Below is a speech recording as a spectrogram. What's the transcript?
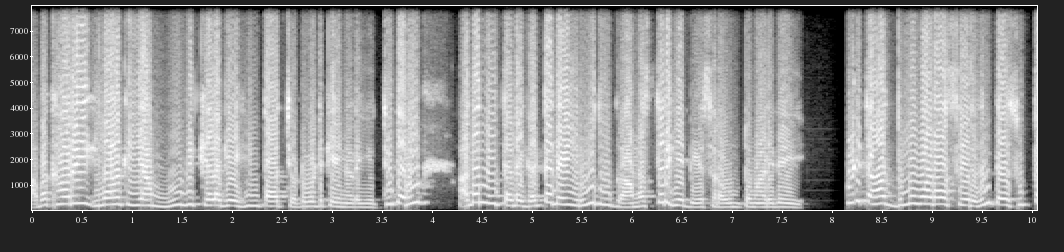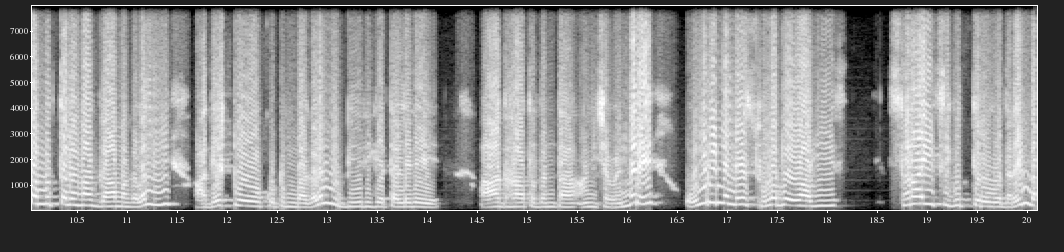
ಅಬಕಾರಿ ಇಲಾಖೆಯ ಮೂಗಿ ಕೆಳಗೆ ಇಂಥ ಚಟುವಟಿಕೆ ನಡೆಯುತ್ತಿದ್ದರೂ ಅದನ್ನು ತಡೆಗಟ್ಟದೆ ಇರುವುದು ಗ್ರಾಮಸ್ಥರಿಗೆ ಬೇಸರ ಉಂಟು ಮಾಡಿದೆ. ಕುಡಿತ ದುಮ್ಮವಾಡ ಸೇರಿದಂತೆ ಸುತ್ತಮುತ್ತಲಿನ ಗ್ರಾಮಗಳಲ್ಲಿ ಅದೆಷ್ಟೋ ಕುಟುಂಬಗಳನ್ನು ಬೀದಿಗೆ ತಳ್ಳಿದೆ. ಆಘಾತದಂತ ಅಂಶವೆಂದರೆ ಊರಿನಲ್ಲೇ ಸುಲಭವಾಗಿ ಸರಾಯಿ ಸಿಗುತ್ತಿರುವುದರಿಂದ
